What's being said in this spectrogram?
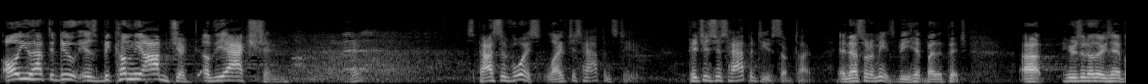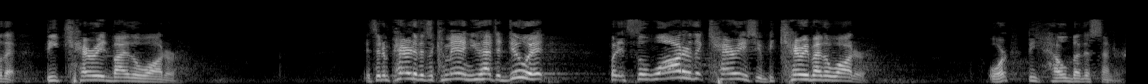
All you have to do is become the object of the action. Okay? It's passive voice. Life just happens to you. Pitches just happen to you sometime. And that's what it means, be hit by the pitch. Uh, here's another example of that. Be carried by the water. It's an imperative, it's a command. You have to do it, but it's the water that carries you. Be carried by the water. Or be held by the center.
